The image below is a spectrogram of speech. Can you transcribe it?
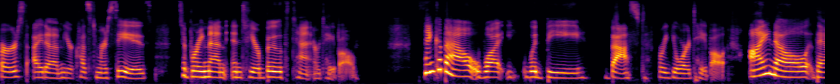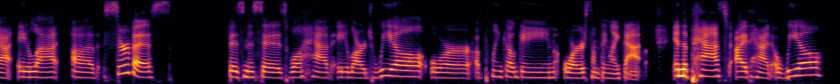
first item your customer sees to bring them into your booth, tent, or table. Think about what would be best for your table. I know that a lot of service businesses will have a large wheel or a Plinko game or something like that. In the past, I've had a wheel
